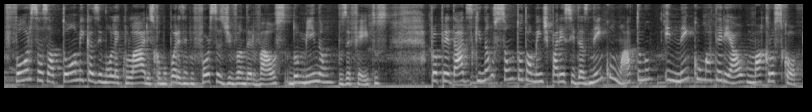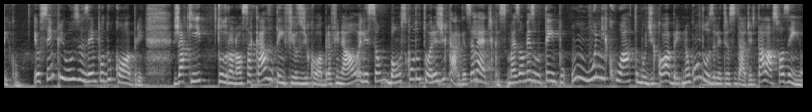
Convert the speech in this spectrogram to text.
forças atômicas e moleculares, como por exemplo forças de Van der Waals, dominam os efeitos, propriedades que não são totalmente parecidas nem com o átomo e nem com material macroscópico. Eu sempre uso o exemplo do cobre, já que tudo na nossa casa tem fios de cobre, afinal, eles são bons condutores de cargas elétricas, mas ao mesmo tempo, um único átomo de cobre não conduz eletricidade, ele está lá sozinho.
